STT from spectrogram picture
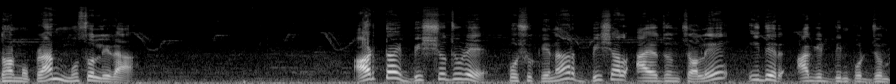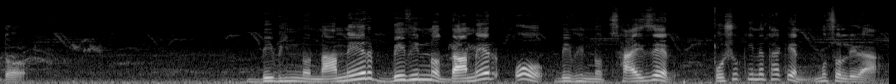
ধর্মপ্রাণ মুসল্লিরা। আর তাই বিশ্বজুড়ে পশু কেনার বিশাল আয়োজন চলে ঈদের আগের দিন পর্যন্ত। বিভিন্ন নামের, বিভিন্ন দামের ও বিভিন্ন সাইজের পশু কিনে থাকেন মুসল্লিরা।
